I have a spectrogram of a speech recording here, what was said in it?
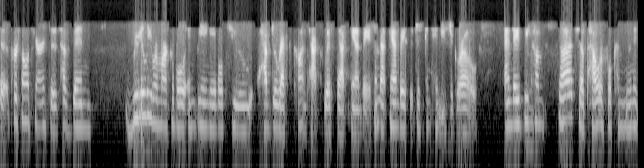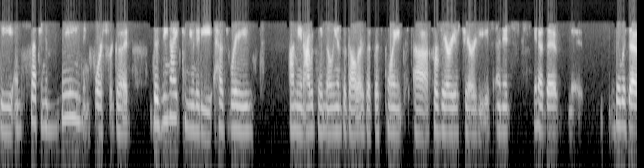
uh, personal appearances have been really remarkable in being able to have direct contact with that fan base and that fan base that just continues to grow. And they've become such a powerful community and such an amazing force for good. The Xenite community has raised, I mean, I would say millions of dollars at this point uh, for various charities, and it's you know the there was a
